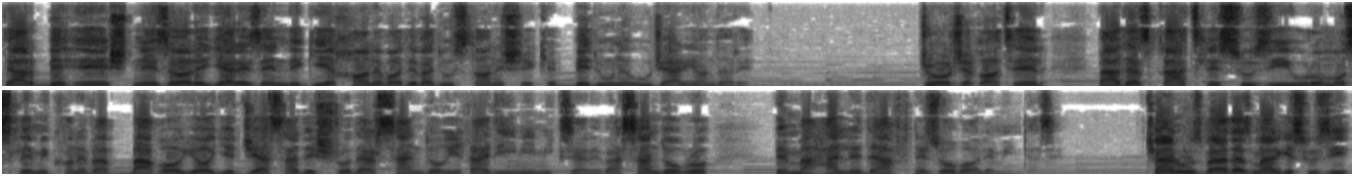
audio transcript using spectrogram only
در بهشت نظارگر زندگی خانواده و دوستانشه که بدون او جریان داره. جورج قاتل بعد از قتل سوزی او رو مسلم می‌کنه و بقایای جسدش رو در صندوقی قدیمی می‌گذاره و صندوق رو به محل دفن زباله میندازه. چند روز بعد از مرگ سوزی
